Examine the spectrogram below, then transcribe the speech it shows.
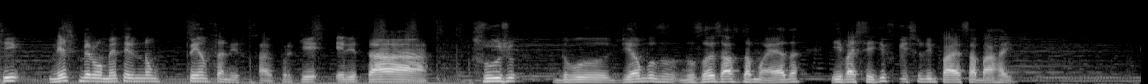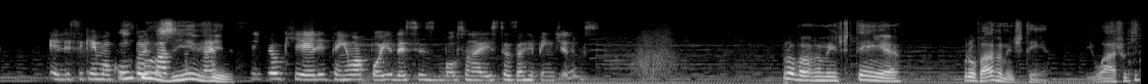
se nesse primeiro momento ele não pensa nisso, sabe? Porque ele tá sujo do, de ambos dos dois lados da moeda e vai ser difícil limpar essa barra aí. Ele se queimou com Inclusive... os dois lados. É possível que ele tenha o apoio desses bolsonaristas arrependidos? Provavelmente tenha. Provavelmente tenha. Eu acho que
